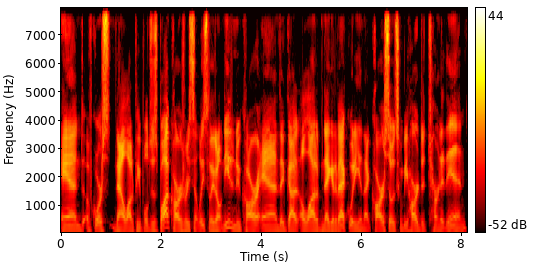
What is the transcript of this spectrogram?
And of course, now a lot of people just bought cars recently, so they don't need a new car, and they've got a lot of negative equity in that car, so it's going to be hard to turn it in,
